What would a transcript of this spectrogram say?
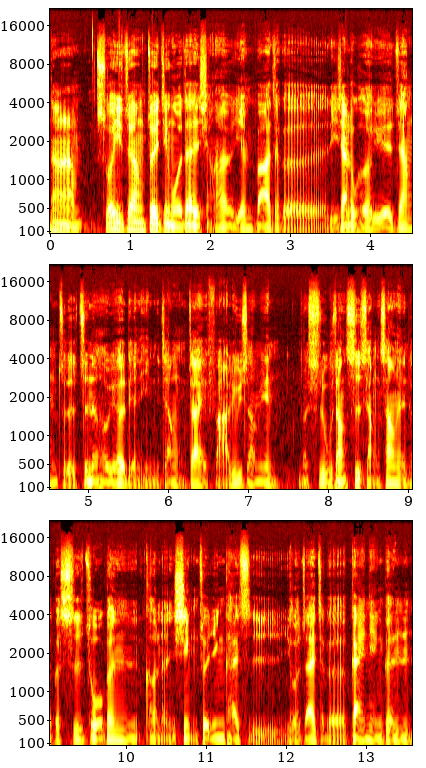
那所以这样，最近我在想要研发这个李家禄合约这样子智能合约二点零，这样在法律上面、那实务上、市场上面这个实作跟可能性，最近开始有在这个概念跟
